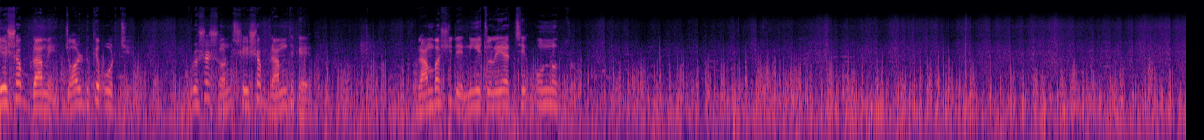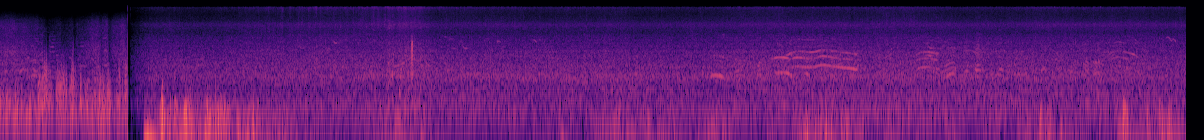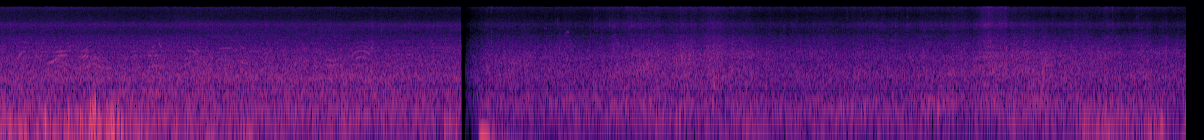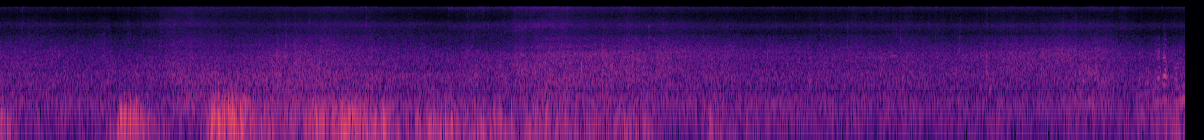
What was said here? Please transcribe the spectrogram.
যেসব গ্রামে জল ঢুকে পড়ছে, প্রশাসন সেই সব গ্রাম থেকে গ্রামবাসীদের নিয়ে চলে যাচ্ছে অন্যত্র। এটা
